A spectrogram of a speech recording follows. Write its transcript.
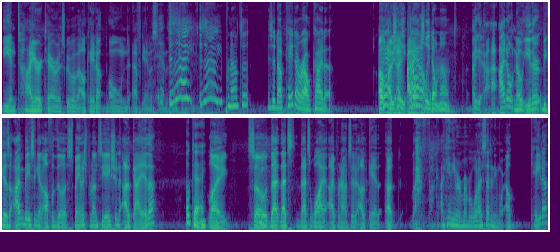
the entire terrorist group of Al Qaeda owned Afghanistan. Is that how you, that how you pronounce it? Is it Al Qaeda or Al Qaeda? Oh, I actually I, I, don't actually know. don't know. I, I, I don't know either because I'm basing it off of the Spanish pronunciation Al Qaeda. Okay. Like, so that that's that's why I pronounce it Al Qaeda. Uh, fuck, I can't even remember what I said anymore. Al Qaeda.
